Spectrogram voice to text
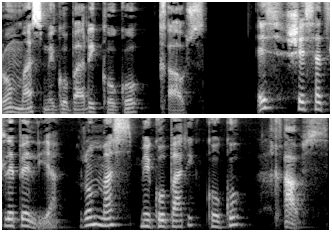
რომ მას მეგობარი გოგო ყავს. ეს შესაძლებელია რომ მას მეგობარი გოგო ყავს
